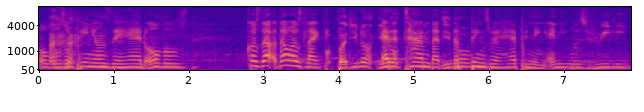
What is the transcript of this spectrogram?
all those opinions they had, all those, cause that that was like But, but you know, you at know, a time that the know- things were happening, and he was really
